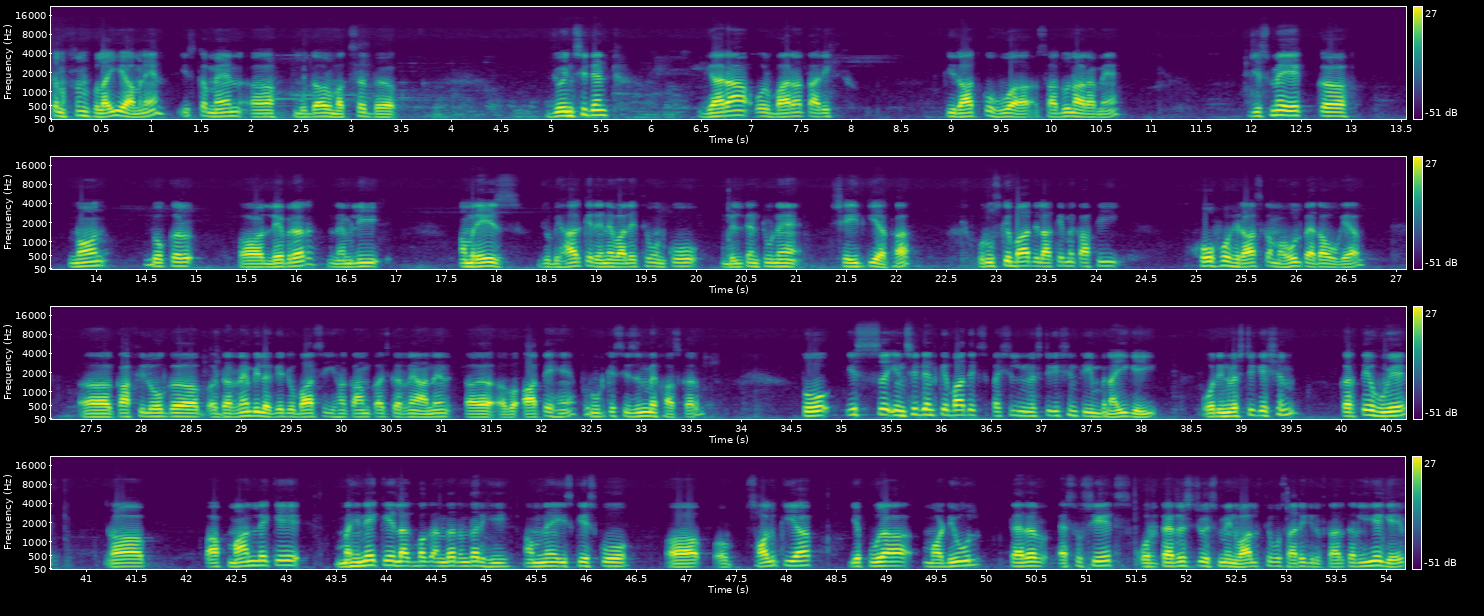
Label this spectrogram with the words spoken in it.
Conference बुलाई है हमने इसका मेन मुद्दा और मकसद जो इंसिडेंट 11 और 12 तारीख की रात को हुआ साधु नारा में, जिसमें एक non local labourer namely Amrez जो बिहार के रहने वाले थे उनको मिल्टन टू ने शहीद किया था। और उसके बाद इलाके में काफ़ी खौफ व हिरास का माहौल पैदा हो गया। काफ़ी लोग डरने भी लगे जो बाहर से यहाँ काम काज करने आने अब आते हैं फ्रूट के सीज़न में ख़ासकर। तो इस इंसिडेंट के बाद एक स्पेशल इन्वेस्टिगेशन टीम बनाई गई और इन्वेस्टिगेशन करते हुए अ, आप मान लें कि महीने के लगभग अंदर अंदर ही हमने इस केस को सॉल्व किया। ये पूरा मॉड्यूल टेरर एसोसिएट्स और टेररिस्ट जो इसमें इन्वॉल्व थे, वो सारे गिरफ़्तार कर लिए गए।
